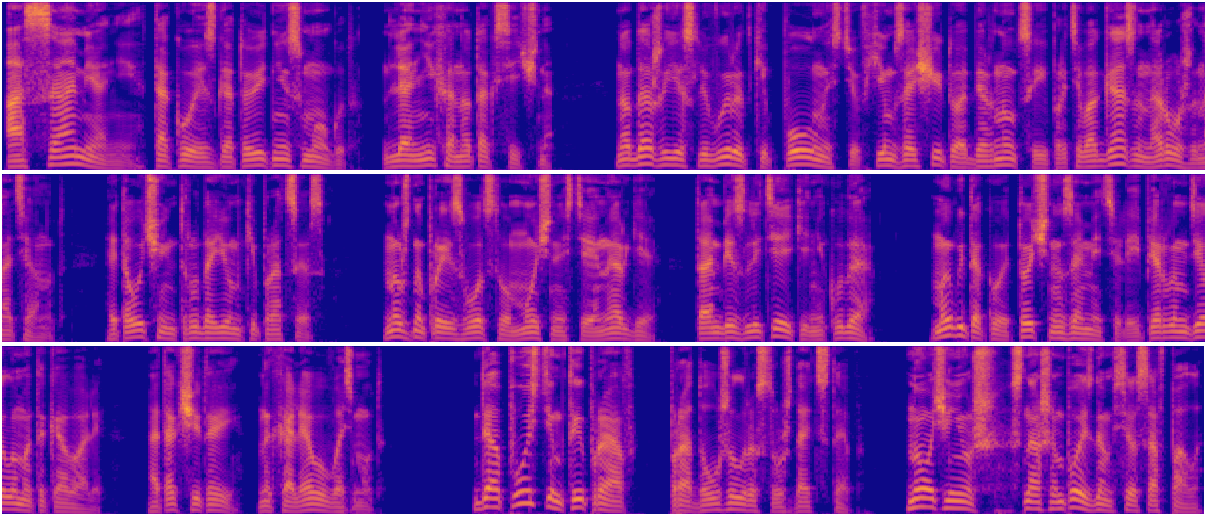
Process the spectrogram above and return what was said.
А сами они такое изготовить не смогут. Для них оно токсично. Но даже если выродки полностью в химзащиту обернутся и противогазы на рожи натянут, это очень трудоемкий процесс. Нужно производство, мощности, энергия. Там без литейки никуда. Мы бы такое точно заметили и первым делом атаковали. А так, считай, на халяву возьмут. «Допустим, ты прав», — продолжил рассуждать Степ. «Но очень уж с нашим поездом все совпало.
